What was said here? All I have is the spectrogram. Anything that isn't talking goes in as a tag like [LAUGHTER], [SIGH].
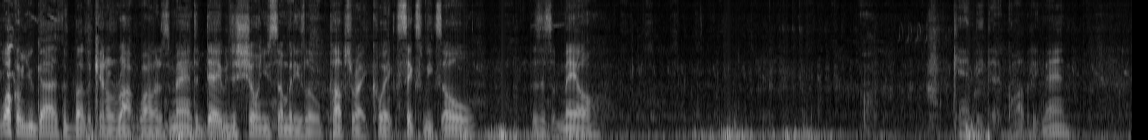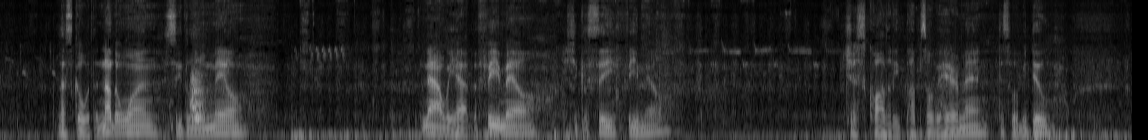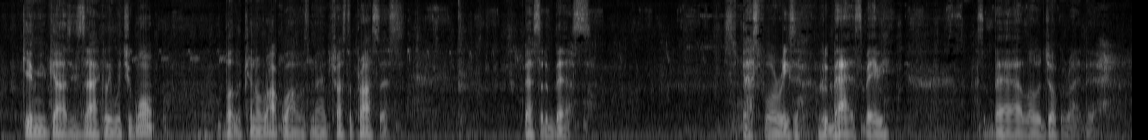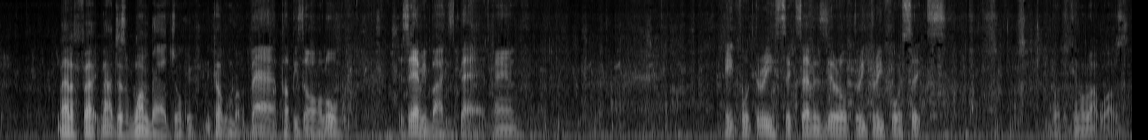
Welcome you guys to Butler Kennel Rottweilers. Man, today we're just showing you some of these little pups right quick. Six weeks old. This is a male. Can't beat that quality, man. Let's go with another one. See the little male. Now we have the female. As you can see, female. Just quality pups over here, man. That's what we do giving you guys exactly what you want. Butler Kennel Rottweilers, man. Trust the process. Best of the best. It's the best for a reason. [LAUGHS] We're the baddest, baby. That's a bad little joker right there. Matter of fact, not just one bad joker. You're talking about bad puppies all over. Just everybody's bad, man. 843-670-3346. Butler Kennel Rottweilers.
